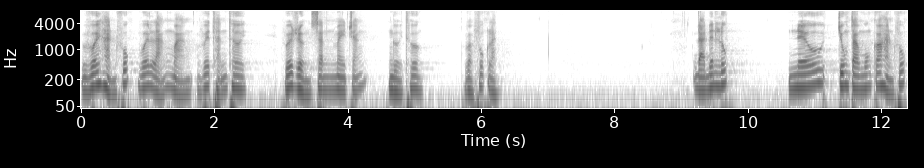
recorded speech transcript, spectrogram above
với hạnh phúc, với lãng mạn, với thảnh thơi, với rừng xanh mây trắng, người thương và phúc lành. Đã đến lúc nếu chúng ta muốn có hạnh phúc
